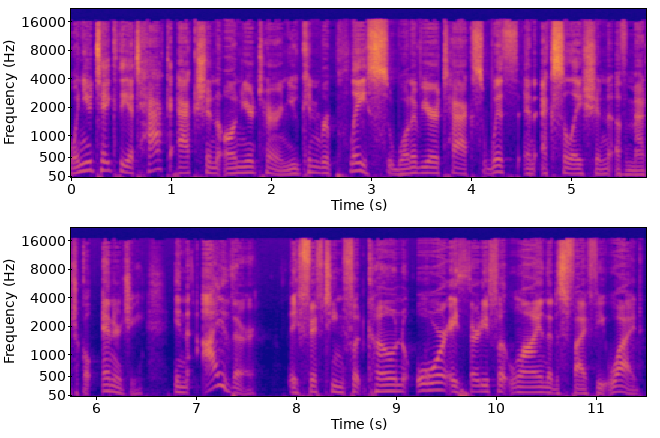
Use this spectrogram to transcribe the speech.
When you take the attack action on your turn, you can replace one of your attacks with an exhalation of magical energy in either a 15-foot cone or a 30-foot line that is 5 feet wide.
